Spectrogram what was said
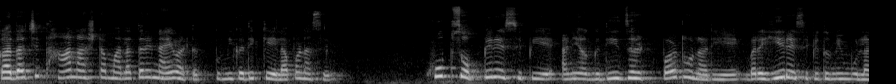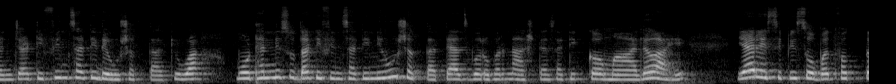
कदाचित हा नाश्ता मला तरी नाही वाटत तुम्ही कधी केला पण असेल. खूप सोपी रेसिपी आहे आणि अगदी झटपट होणारी आहे. बरं ही रेसिपी तुम्ही मुलांच्या टिफिनसाठी देऊ शकता किंवा मोठ्यांनीसुद्धा टिफिनसाठी नेऊ शकता. त्याचबरोबर नाश्त्यासाठी कमाल आहे. या रेसिपीसोबत फक्त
